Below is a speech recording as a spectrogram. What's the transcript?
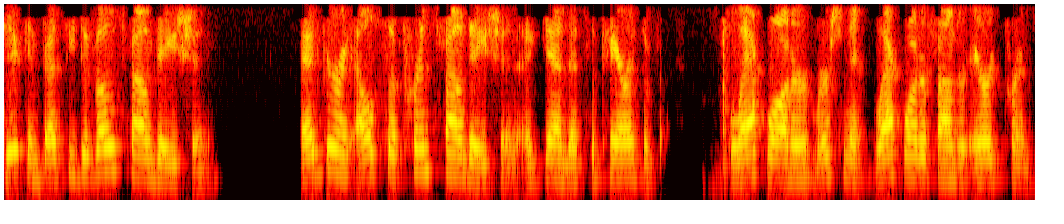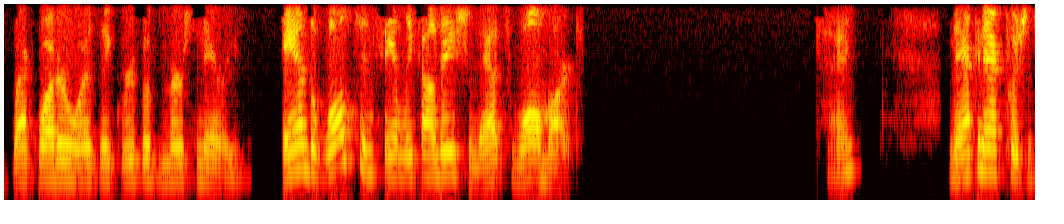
Dick and Betsy DeVos Foundation, Edgar and Elsa Prince Foundation. Again, that's the parents of Blackwater mercenary, Blackwater founder Erik Prince. Blackwater was a group of mercenaries. And the Walton Family Foundation. That's Walmart. Okay. Mackinac pushes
